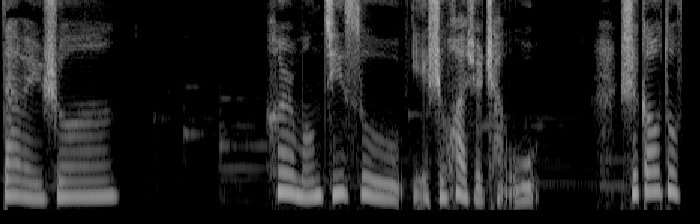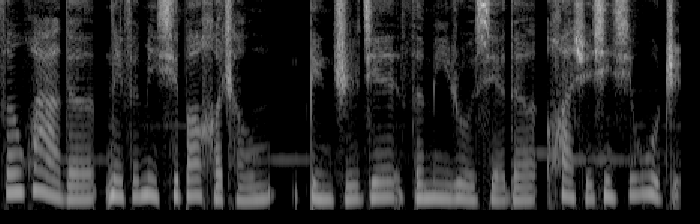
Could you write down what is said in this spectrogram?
大伟说。荷尔蒙激素也是化学产物，是高度分化的内分泌细胞合成并直接分泌入血的化学信息物质。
